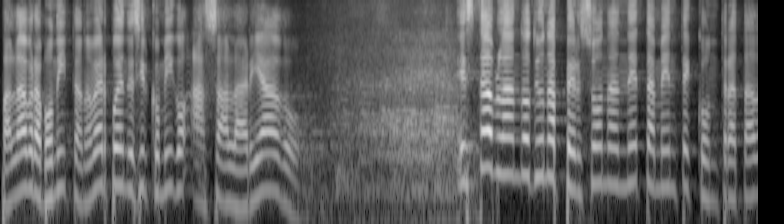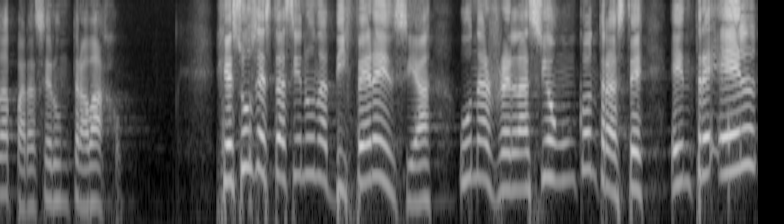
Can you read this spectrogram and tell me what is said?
Palabra bonita, ¿no? A ver, pueden decir conmigo asalariado. Está hablando de una persona netamente contratada para hacer un trabajo. Jesús está haciendo una diferencia, una relación, un contraste entre él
